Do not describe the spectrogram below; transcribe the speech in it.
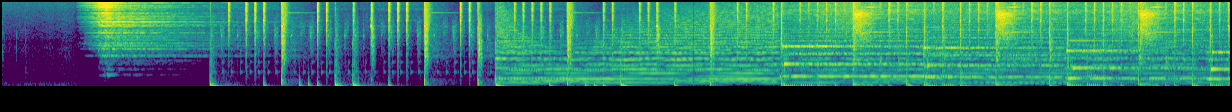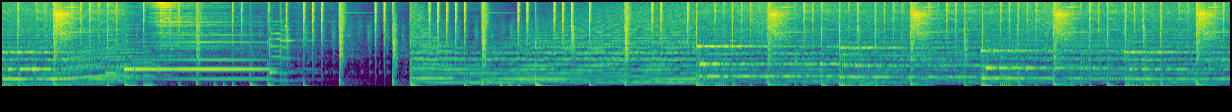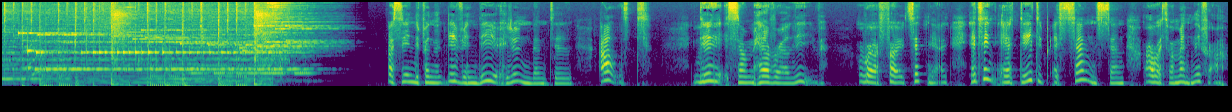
Living, det är grunden till allt. Det är som hela våra liv och våra förutsättningar. Jag tänker att det är typ essensen av att vara människa.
